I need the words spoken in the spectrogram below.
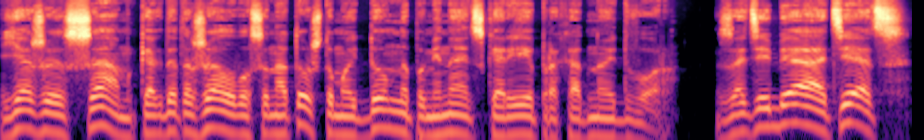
я же сам когда-то жаловался на то, что мой дом напоминает скорее проходной двор. «За тебя, отец!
